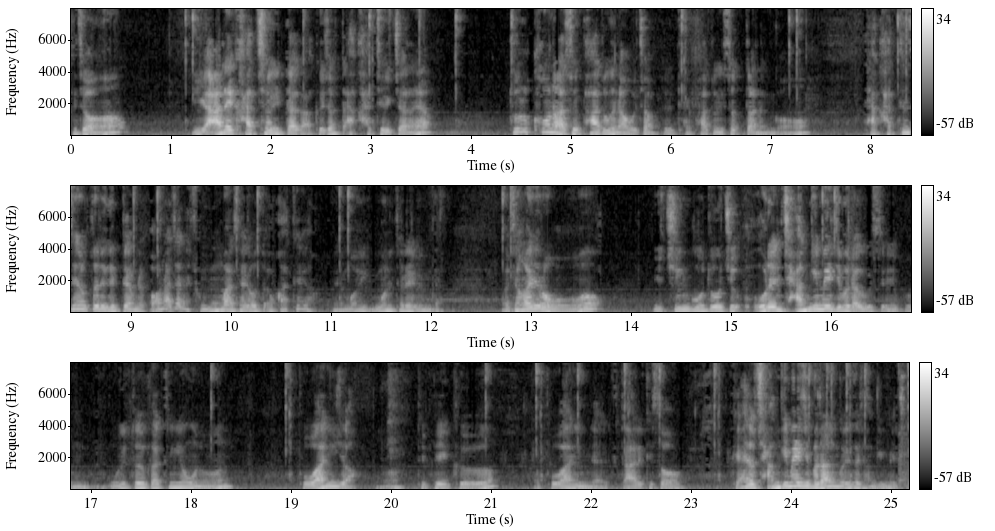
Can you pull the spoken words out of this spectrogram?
그죠? 이 안에 갇혀 있다가, 그죠? 딱 갇혀 있잖아요? 뚫고 나서 파동이 나오죠? 이렇게 파동이 있었다는 거. 다 같은 세력들이기 때문에 뻔하잖아요. 종목만 세력 똑같아요. 네, 모니, 모니터랩입니다. 마찬가지로 이 친구도 지금 오랜 장기 매집을 하고 있어요. 음, 모니터 같은 경우는 보안이죠. 어, 딥페이크 보안입니다. 딱 이렇게 해서 계속 장기 매집을 하는 거예요. 그 장기 매집.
